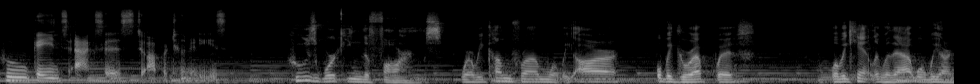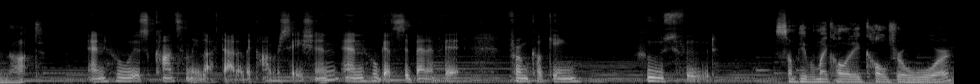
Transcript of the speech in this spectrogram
Who gains access to opportunities? Who's working the farms? Where we come from, what we are, what we grew up with, what we can't live without, what we are not. And who is constantly left out of the conversation and who gets to benefit from cooking whose food. Some people might call it a cultural war.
